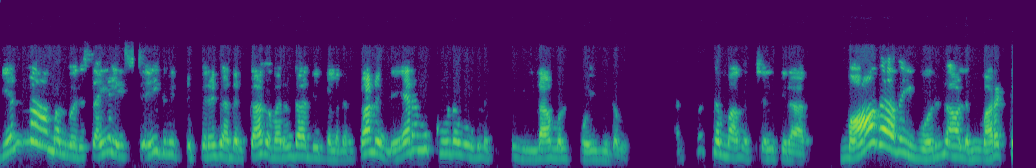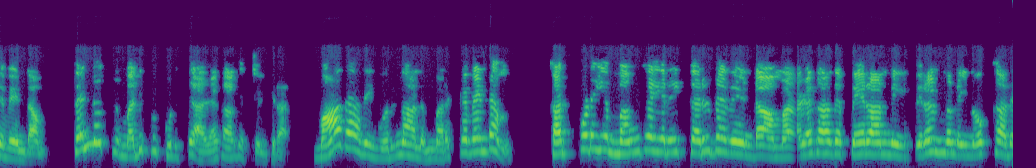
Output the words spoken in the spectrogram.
எண்ணாமல் ஒரு செயலை செய்துவிட்டு பிறகு அதற்காக வருந்தாதீர்கள். அதற்கான நேரம் கூட உங்களுக்கு இல்லாமல் போய்விடும். அற்புதமாக சொல்கிறார். மாதாவை ஒரு நாளும் மறக்க வேண்டாம். பெண்ணுக்கு மதிப்பு கொடுத்து அழகாக சொல்கிறார். மாதாவை ஒரு நாளும் மறக்க வேண்டாம். கற்புடைய மங்கையரை கருத வேண்டாம். அழகாக பேராண்மை பிறன்மனை நோக்காத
